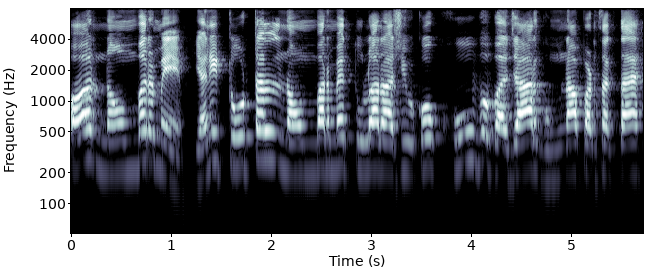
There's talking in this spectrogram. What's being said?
और नवंबर में, यानी टोटल नवंबर में तुला राशि को खूब बाज़ार घूमना पड़ सकता है।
